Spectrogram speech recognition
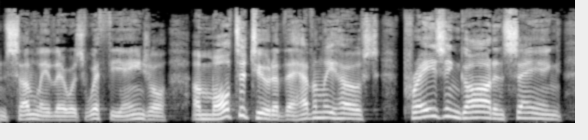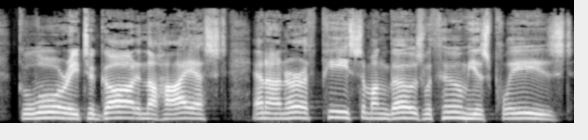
And suddenly there was with the angel a multitude of the heavenly host, praising God and saying, Glory to God in the highest, and on earth peace among those with whom he is pleased.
